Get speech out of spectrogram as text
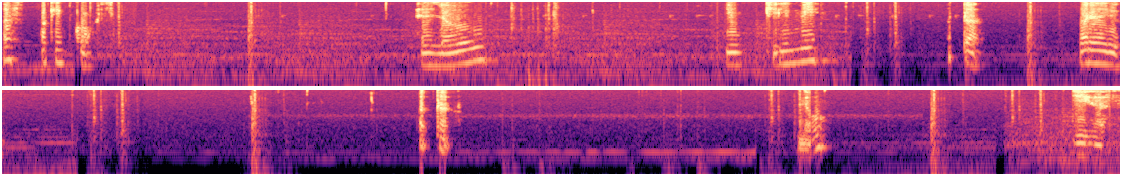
Of fucking course. Hello? You kidding me? What the? What did I do? What the? No? Jesus.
